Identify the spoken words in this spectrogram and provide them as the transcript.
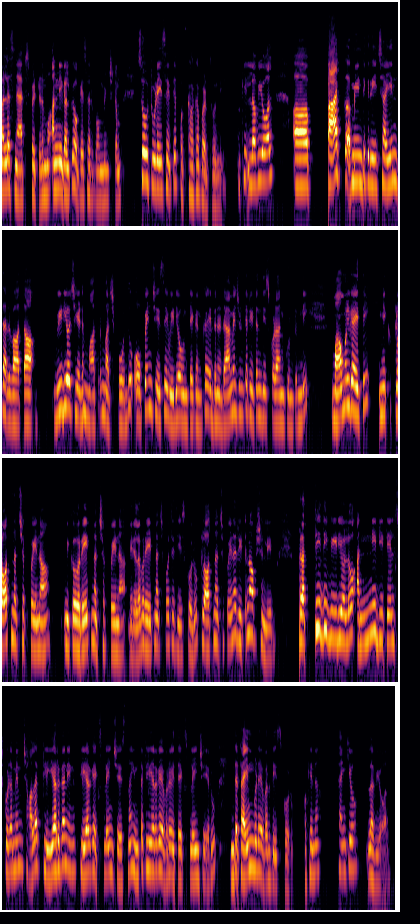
మళ్ళీ స్నాప్స్ పెట్టడము అన్నీ కలిపి ఒకేసారి పంపించడం. సో టూ డేస్ అయితే పక్కాగా పడుతుంది. Okay love you all pack మీ ఇంటికి రీచ్ అయిన తర్వాత వీడియో చేయడం మాత్రం మర్చిపోవద్దు. ఓపెన్ చేసే వీడియో ఉంటే కనుక ఏదైనా డ్యామేజ్ ఉంటే రిటర్న్ తీసుకోవడానికి ఉంటుంది. మామూలుగా అయితే మీకు క్లాత్ నచ్చకపోయినా మీకు రేట్ నచ్చకపోయినా మీరు ఎలాగో రేట్ నచ్చిపోతే తీసుకోరు. క్లాత్ నచ్చకపోయినా రిటర్న్ ఆప్షన్ లేదు. ప్రతిదీ వీడియోలో అన్ని డీటెయిల్స్ కూడా మేము చాలా క్లియర్గా నేను క్లియర్గా ఎక్స్ప్లెయిన్ చేస్తున్నా. ఇంత క్లియర్గా ఎవరైతే ఎక్స్ప్లెయిన్ చేయరు ఇంత టైం కూడా ఎవరు తీసుకోరు. ఓకేనా? Thank you. Love you all.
